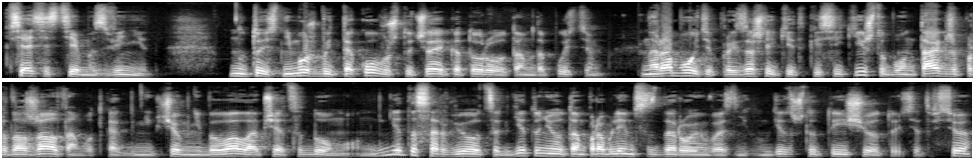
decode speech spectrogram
вся система звенит. Ну, то есть не может быть такого, что человек, которого там, допустим, на работе произошли какие-то косяки, чтобы он также продолжал там вот как бы ни в чем не бывало общаться дома. Он где-то сорвется, где-то у него там проблемы со здоровьем возникнут, где-то что-то еще. То есть это все,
